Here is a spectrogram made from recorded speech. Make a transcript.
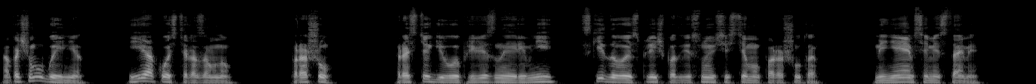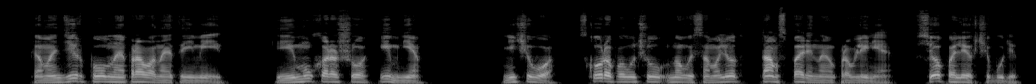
А почему бы и нет? Я кости разомну. Прошу. Расстегиваю привязные ремни, скидываю с плеч подвесную систему парашюта. Меняемся местами. Командир полное право на это имеет. И ему хорошо, и мне. Ничего, скоро получу новый самолет, там спаренное управление. Все полегче будет.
